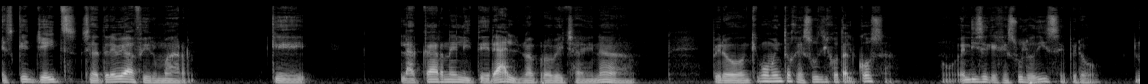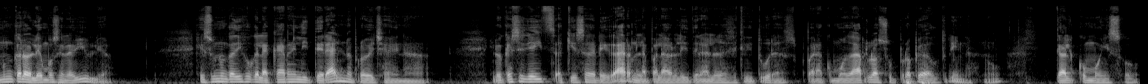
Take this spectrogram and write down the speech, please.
es que Yates se atreve a afirmar que la carne literal no aprovecha de nada. Pero ¿en qué momento Jesús dijo tal cosa? Él dice que Jesús lo dice, pero nunca lo leemos en la Biblia. Jesús nunca dijo que la carne literal no aprovecha de nada. Lo que hace Yates aquí es agregar la palabra literal a las escrituras para acomodarlo a su propia doctrina, ¿no? tal como hizo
